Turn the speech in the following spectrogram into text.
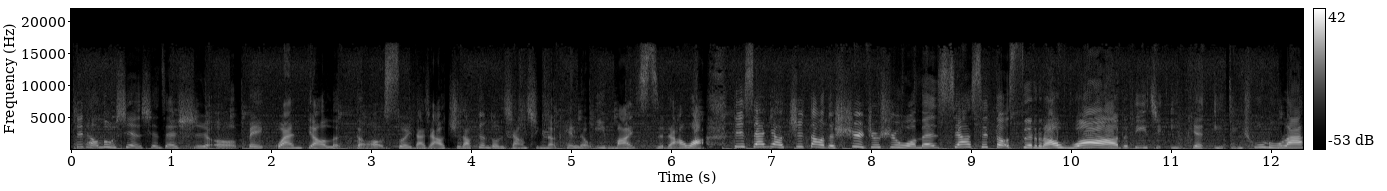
这条路线现在是呃被关掉了的。所以大家要知道更多的详情呢，可以留意 My s r a w a 第三要知道的是，就是我们 s a s i t o s r a w a 的第一集影片已经出炉啦。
